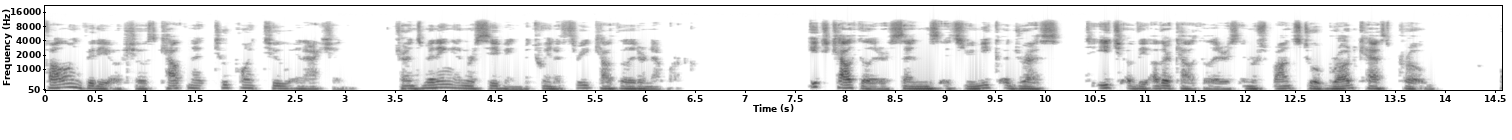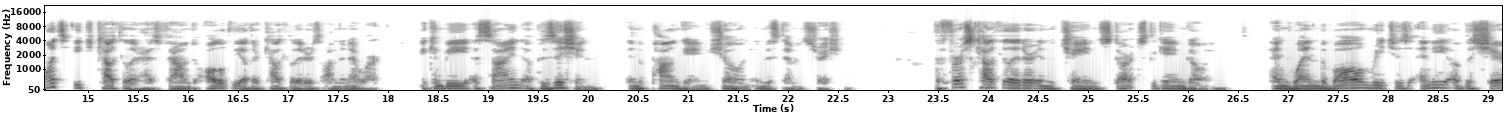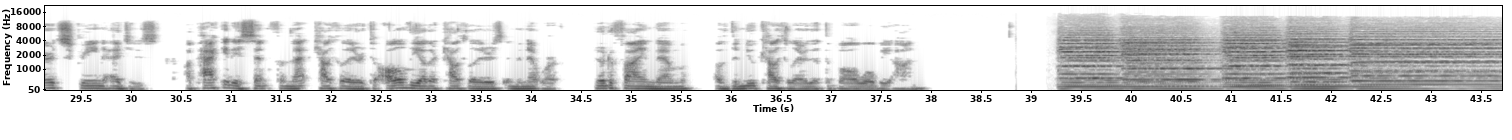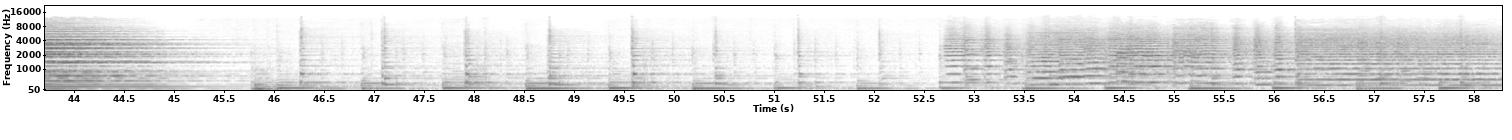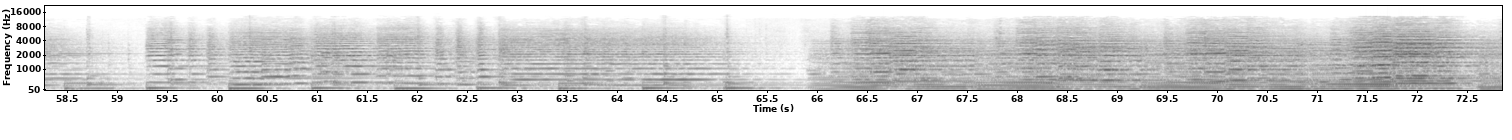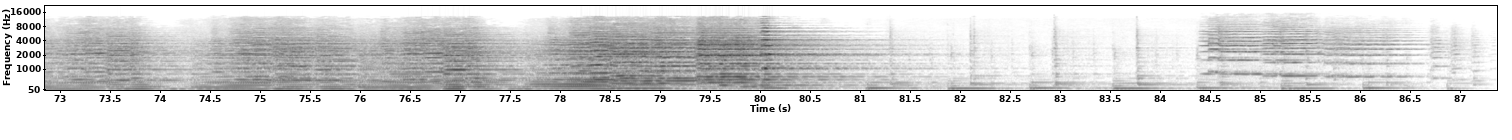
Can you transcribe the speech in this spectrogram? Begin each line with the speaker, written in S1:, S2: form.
S1: following video shows CalcNet 2.2 in action, transmitting and receiving between a three-calculator network. Each calculator sends its unique address to each of the other calculators in response to a broadcast probe. Once each calculator has found all of the other calculators on the network, it can be assigned a position in the Pong game shown in this demonstration. The first calculator in the chain starts the game going, and when the ball reaches any of the shared screen edges, a packet is sent from that calculator to all of the other calculators in the network, notifying them of the new calculator that the ball will be on.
